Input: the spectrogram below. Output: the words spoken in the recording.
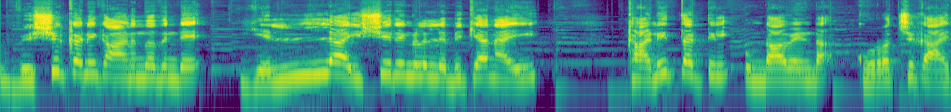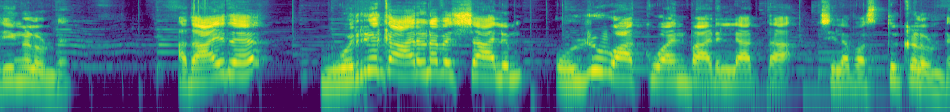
വിഷുക്കണി കാണുന്നതിന്റെ എല്ലാ ഐശ്വര്യങ്ങളും ലഭിക്കാനായി കണിത്തട്ടിൽ ഉണ്ടാവേണ്ട കുറച്ച് കാര്യങ്ങളുണ്ട്. അതായത് ഒരു കാരണവശാലും ഒഴിവാക്കുവാൻ പാടില്ലാത്ത ചില വസ്തുക്കളുണ്ട്.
